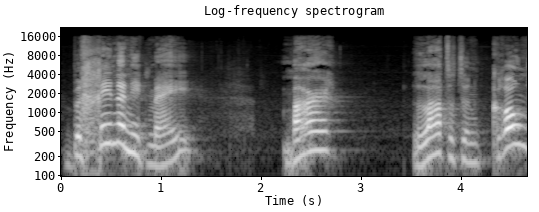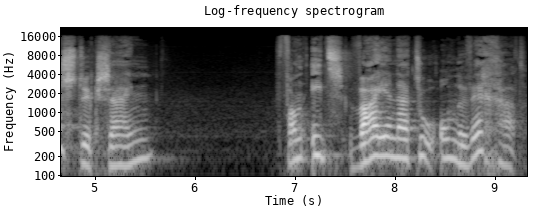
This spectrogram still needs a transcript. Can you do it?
Begin er niet mee, maar laat het een kroonstuk zijn van iets waar je naartoe onderweg gaat.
